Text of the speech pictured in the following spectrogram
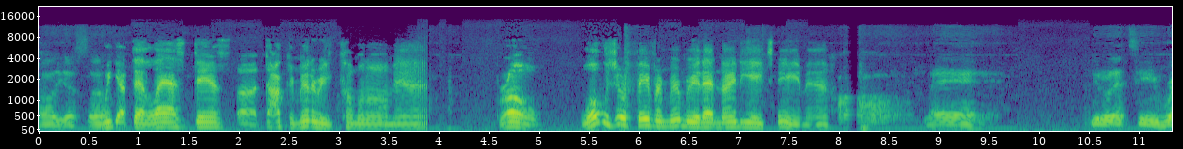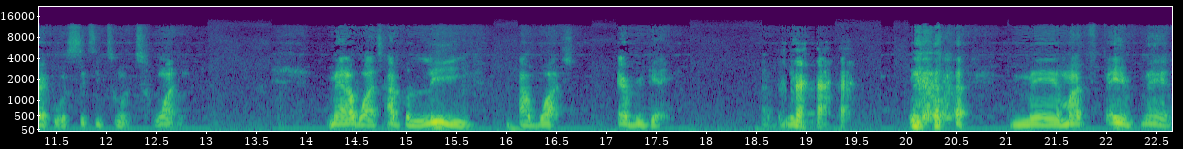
Oh yes, sir. We got that Last Dance uh, documentary coming on, man. Bro, what was your favorite memory of that '98 team, man? Oh man, you know that team record was sixty-two and twenty. Man, I watched. I believe I watched every game. I believe. man, my favorite man.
